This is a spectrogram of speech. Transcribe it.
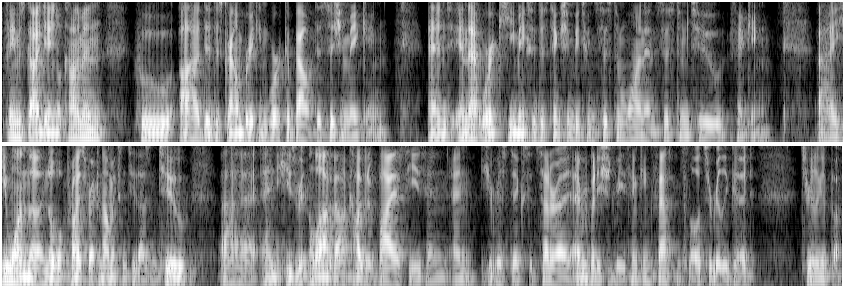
famous guy, Daniel Kahneman, who uh, did this groundbreaking work about decision making. And in that work, he makes a distinction between system one and system two thinking. Uh, he won the Nobel Prize for Economics in 2002. Uh, and he's written a lot about cognitive biases and, and heuristics, et cetera. Everybody should read Thinking Fast and Slow. It's a really good, it's a really good book.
